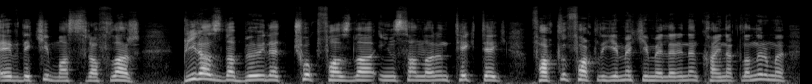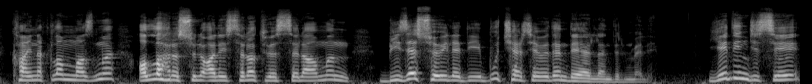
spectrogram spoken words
evdeki masraflar biraz da böyle çok fazla insanların tek tek farklı farklı yemek yemelerinden kaynaklanır mı kaynaklanmaz mı Allah Resulü aleyhissalatü vesselamın bize söylediği bu çerçeveden değerlendirilmeli. Yedincisi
